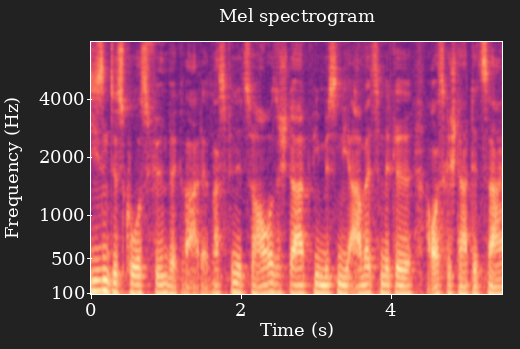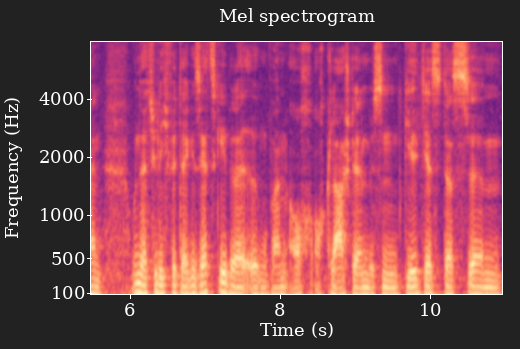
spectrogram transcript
diesen Diskurs führen wir gerade. Was findet zu Hause statt? Wie müssen die Arbeitsmittel ausgestattet sein? Und natürlich wird der Gesetzgeber irgendwann auch, auch klarstellen müssen, gilt jetzt das, ähm,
